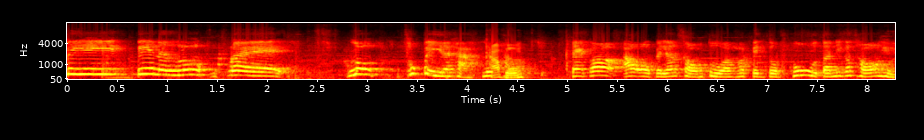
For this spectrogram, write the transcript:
ปีปีหนึ่งลูกเลยลูกทุกปีเลยค่ะลูกครับผม แต่ก็เอาออกไปแล้วสองตัวเขาเป็นตัวผู้ตอนนี้ก็ท้องอยู่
